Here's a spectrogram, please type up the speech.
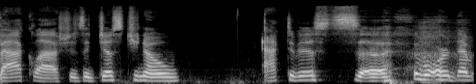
backlash? Is it just, you know, activists uh, or them.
